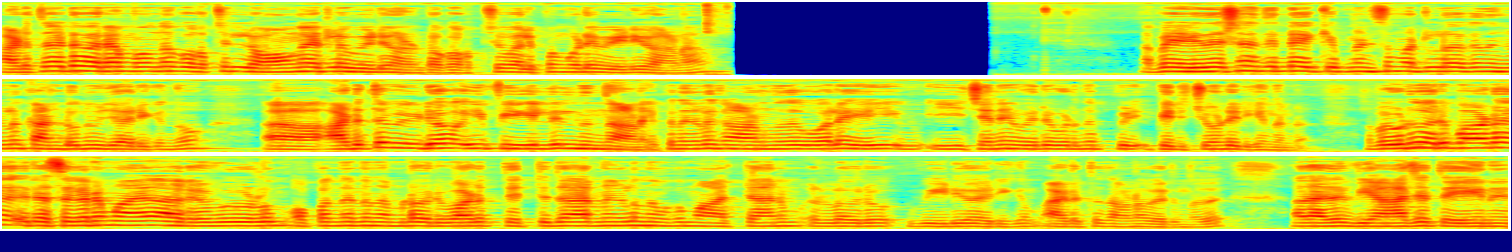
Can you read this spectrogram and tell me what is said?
അടുത്തായിട്ട് വരാൻ പോകുന്ന കുറച്ച് ലോങ് ആയിട്ടുള്ള വീഡിയോ ആണ് കേട്ടോ കുറച്ച് വലിപ്പം കൂടിയ വീഡിയോ ആണ്. അപ്പോൾ ഏകദേശം ഇതിന്റെ എക്യുപ്മെന്റ്സും മറ്റുള്ളതൊക്കെ നിങ്ങൾ കണ്ടു എന്ന് വിചാരിക്കുന്നു അടുത്ത വീഡിയോ ഈ ഫീൽഡിൽ നിന്നാണ്. ഇപ്പൊ നിങ്ങൾ കാണുന്നത് പോലെ ഈ ഈച്ചനെ ഇവർ ഇവിടുന്ന് പിരിച്ചുകൊണ്ടിരിക്കുന്നുണ്ട് അപ്പോൾ ഇവിടുന്ന് ഒരുപാട് രസകരമായ അറിവുകളും ഒപ്പം തന്നെ നമ്മുടെ ഒരുപാട് തെറ്റിദ്ധാരണകളും നമുക്ക് മാറ്റാനും ഉള്ള ഒരു വീഡിയോ ആയിരിക്കും അടുത്ത തവണ വരുന്നത്. അതായത് വ്യാജ തേന്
